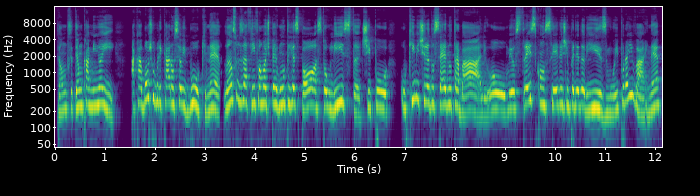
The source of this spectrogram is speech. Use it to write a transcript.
Então você tem um caminho aí. Acabou de publicar o seu e-book, né? Lança um desafio em forma de pergunta e resposta ou lista, tipo o que me tira do sério no trabalho, ou meus três conselhos de empreendedorismo, e por aí vai, né?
